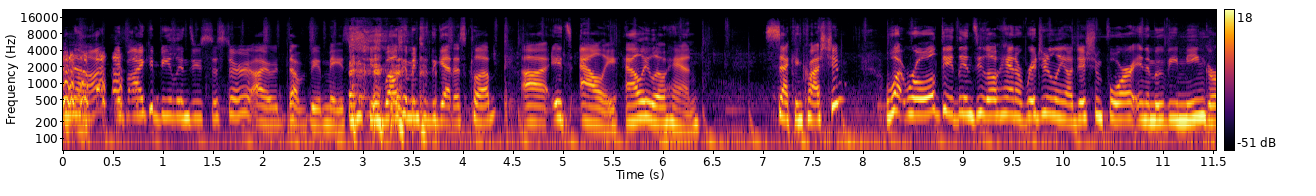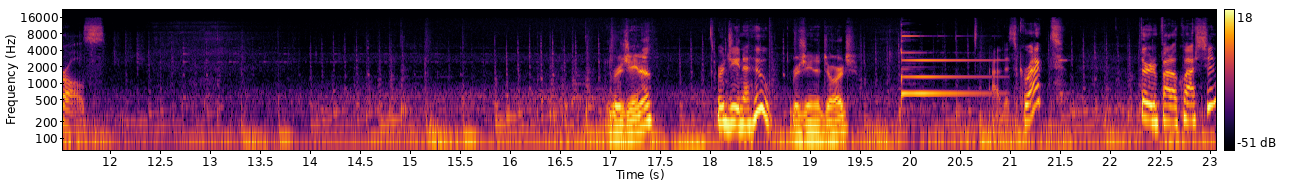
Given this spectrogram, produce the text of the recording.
not. If I could be Lindsay's sister, I would, that would be amazing. She's welcome into the Geddes Club. Uh, it's Allie, Allie Lohan. Second question What role did Lindsay Lohan originally audition for in the movie Mean Girls? Regina? Regina who? Regina George? That is correct. Third and final question.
